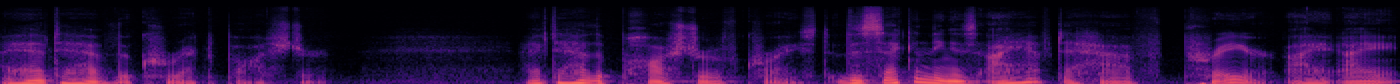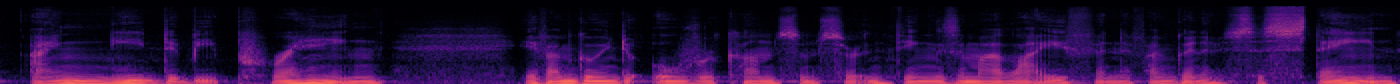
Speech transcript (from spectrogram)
I have to have the correct posture. I have to have the posture of Christ. The second thing is I have to have prayer. I, I, I need to be praying if I'm going to overcome some certain things in my life and if I'm going to sustain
